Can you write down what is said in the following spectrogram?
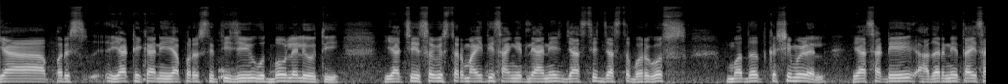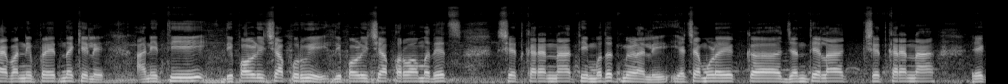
या परिस या ठिकाणी या परिस्थिती जी उद्भवलेली होती याची सविस्तर माहिती सांगितली आणि जास्तीत जास्त भरघोस मदत कशी मिळेल यासाठी आदरणीय ताईसाहेबांनी प्रयत्न केले. आणि ती दीपावलीच्या पूर्वी दीपावलीच्या पर्वामध्येच शेतकऱ्यांना ती मदत मिळाली. याच्यामुळे एक जनतेला शेतकऱ्या शेतकऱ्यांना एक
